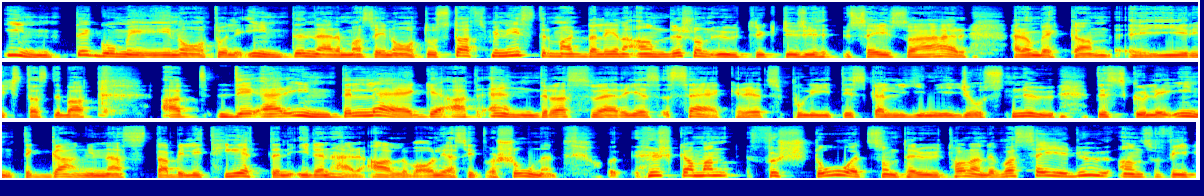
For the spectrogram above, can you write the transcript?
inte gå med i NATO eller inte närma sig NATO? Statsminister Magdalena Andersson uttryckte sig så här häromveckan eh, i riksdagsdebatt att det är inte läge att ändra Sveriges säkerhetspolitiska linje just nu. Det skulle inte gagna stabiliteten i den här allvarliga situationen. Hur ska man förstå ett sånt här uttalande? Vad säger du Ann-Sofie?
